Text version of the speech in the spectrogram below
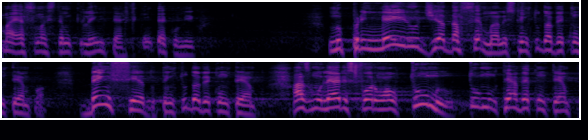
Mas essa nós temos que ler em pé. Fique em pé comigo. No primeiro dia da semana, isso tem tudo a ver com o tempo, ó. bem cedo, tem tudo a ver com o tempo. As mulheres foram ao túmulo, túmulo tem a ver com o tempo,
